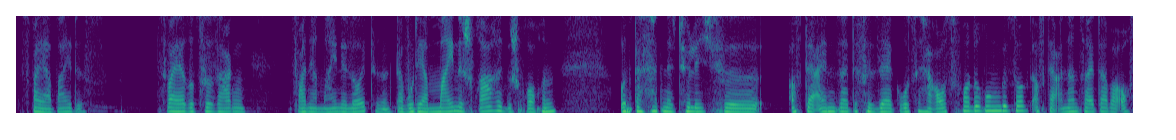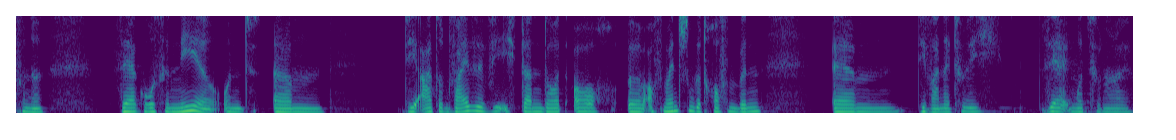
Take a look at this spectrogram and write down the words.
Es war ja beides. Es war ja sozusagen, es waren ja meine Leute, da wurde ja meine Sprache gesprochen und das hat natürlich für auf der einen Seite für sehr große Herausforderungen gesorgt, auf der anderen Seite aber auch für eine sehr große Nähe und ähm, die Art und Weise, wie ich dann dort auch äh, auf Menschen getroffen bin, ähm, die war natürlich sehr emotional.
